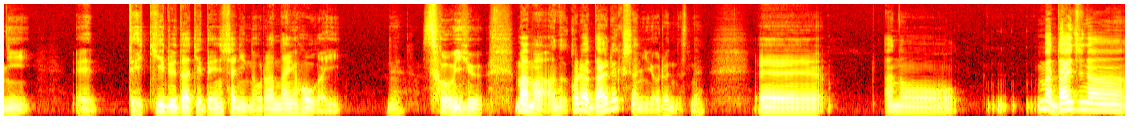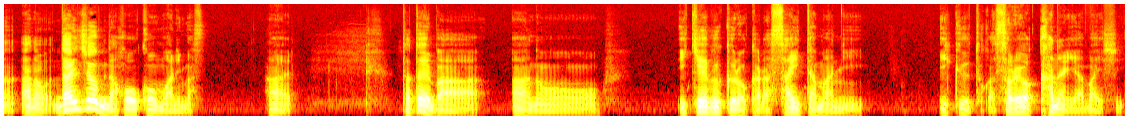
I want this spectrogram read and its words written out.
に、えー、できるだけ電車に乗らない方がいい、ね、そういうまあまあこれはダイレクションによるんですね。えー、あのまあ大事なあの大丈夫な方向もあります。はい、例えばあの池袋から埼玉に行くとかそれはかなりやばいし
